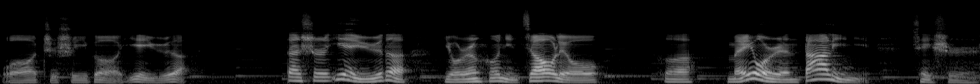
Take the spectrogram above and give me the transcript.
我只是一个业余的，但是业余的。有人和你交流，和没有人搭理你，这是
